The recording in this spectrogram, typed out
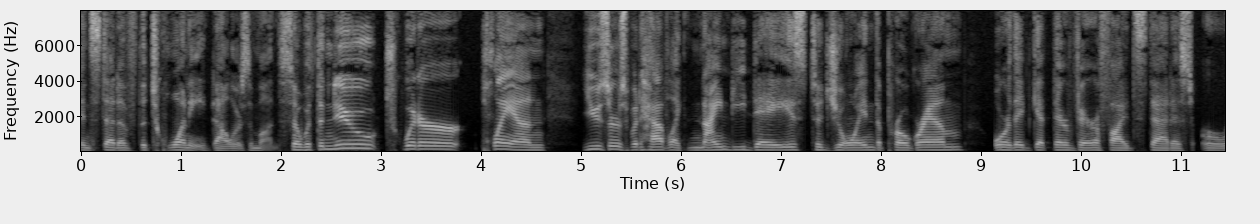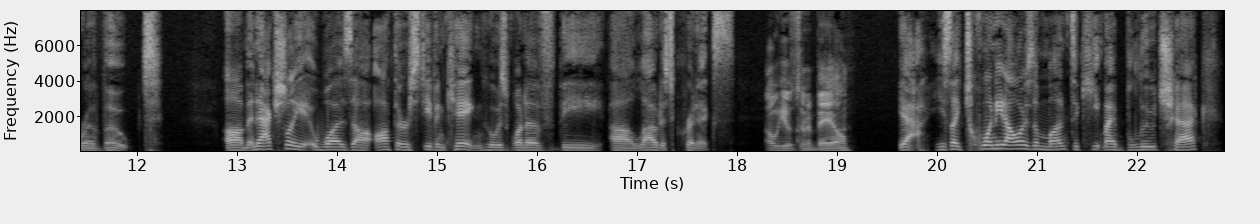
instead of the twenty dollars a month. So with the new Twitter plan, users would have like 90 days to join the program or they'd get their verified status revoked. Um, and actually, it was uh, author Stephen King who was one of the uh, loudest critics. Oh, he was going to bail? Yeah, he's like $20 a month to keep my blue check.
